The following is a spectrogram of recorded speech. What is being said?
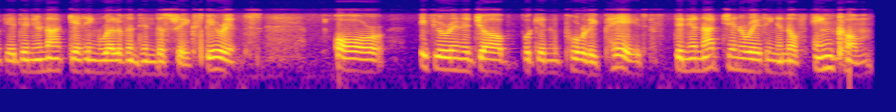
okay, then you're not getting relevant industry experience. Or if you're in a job but getting poorly paid, then you're not generating enough income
